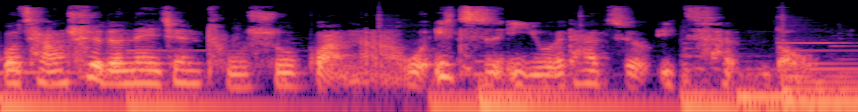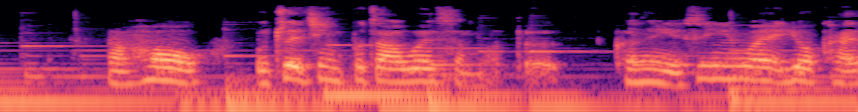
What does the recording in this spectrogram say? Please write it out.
我常去的那间图书馆啊，我一直以为它只有一层楼。然后我最近不知道为什么的，可能也是因为又开，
